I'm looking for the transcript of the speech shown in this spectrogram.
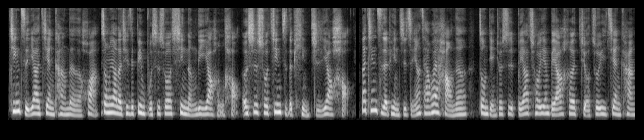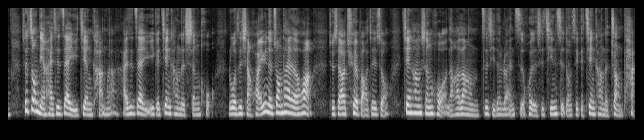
精子要健康的的话，重要的其实并不是说性能力要很好，而是说精子的品质要好。那精子的品质怎样才会好呢？重点就是不要抽烟，不要喝酒，注意健康。所以重点还是在于健康啦，还是在于一个健康的生活。如果是想怀孕的状态的话，就是要确保这种健康生活，然后让自己的卵子或者是精子都是一个健康的状态。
